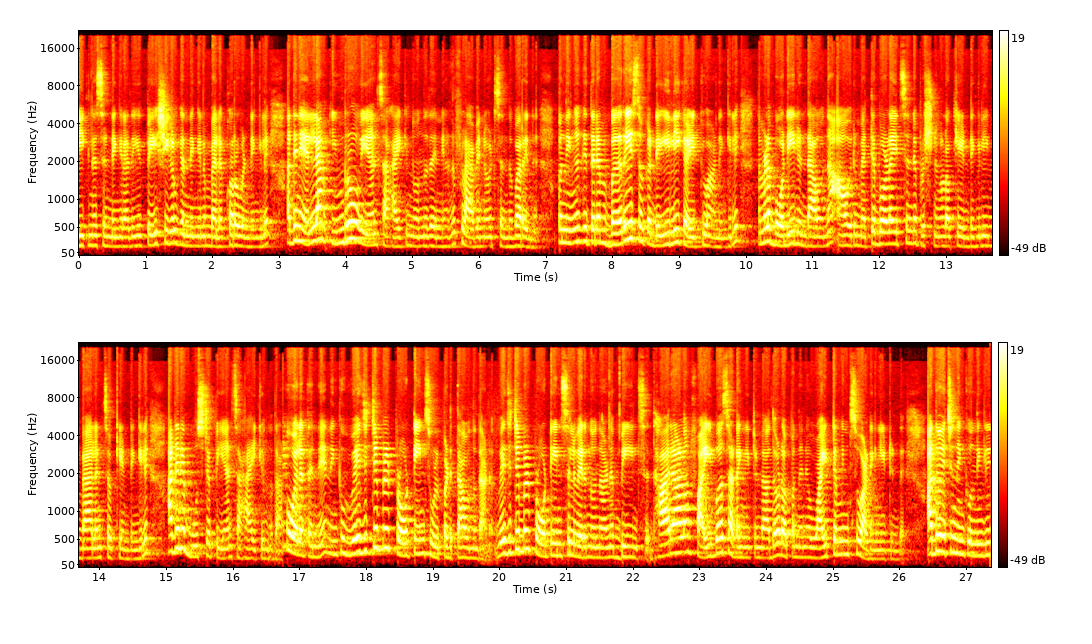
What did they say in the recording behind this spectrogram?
വീക്ക്നെസ് ഉണ്ടെങ്കിൽ അതായത് പേശികൾക്ക് എന്തെങ്കിലും ബലക്കുറവുണ്ടെങ്കിൽ അതിനെല്ലാം ഇമ്പ്രൂവ് ചെയ്യാൻ സഹായിക്കുന്ന ഒന്ന് തന്നെയാണ് ഫ്ലാവനോയിഡ്സ് എന്ന് പറയുന്നത്. അപ്പം നിങ്ങൾക്ക് ഇത്തരം ബെറീസ് ഒക്കെ ഡെയിലി കഴിക്കുകയാണെങ്കിൽ നമ്മുടെ ബോഡിയിൽ ഉണ്ടാവുന്ന ആ ഒരു മെറ്റബോളൈറ്റ്സിന്റെ പ്രശ്നങ്ങളൊക്കെ ഉണ്ടെങ്കിൽ ഇംബാലൻസ് ഒക്കെ ഉണ്ടെങ്കിൽ അതിനെ ബൂസ്റ്റപ്പ് ചെയ്യാൻ സഹായിക്കുന്നതാണ്. അതുപോലെ തന്നെ നിങ്ങൾക്ക് വെജിറ്റബിൾ പ്രോട്ടീൻസ് ഉൾപ്പെടുത്താവുന്നതാണ്. വെജിറ്റബിൾ പ്രോട്ടീൻസിൽ വരുന്ന ഒന്നാണ് ബീൻസ് ധാരാളം ഫൈബേഴ്സ് അടങ്ങിയിട്ടുണ്ട്. അതോടൊപ്പം തന്നെ വൈറ്റമിൻസും അടങ്ങിയിട്ടുണ്ട്. അത് വെച്ച് നിങ്ങൾക്ക് ഒന്നെങ്കിൽ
